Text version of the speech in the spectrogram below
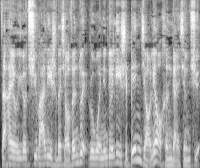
咱还有一个趣吧历史的小分队，如果您对历史边角料很感兴趣，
